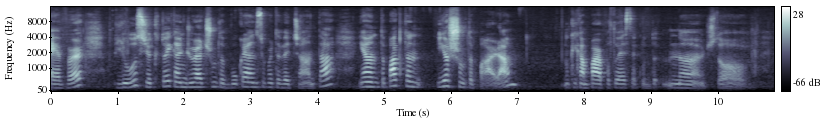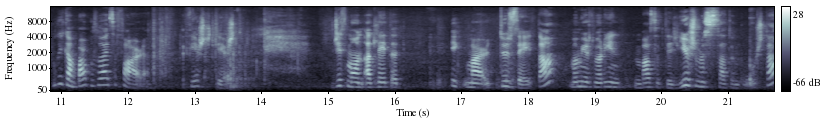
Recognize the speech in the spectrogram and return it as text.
ever, plus që këto i kanë ngjyrat shumë të bukra, janë super të veçanta, janë të paktën jo shumë të para, Nuk i kam parë pothuajse kund, nuk i kam parë pothuajse fare. E thjesht thjesht. Gjithmonë atletet i marr dy zeta, më mirë të më rrin mbase të lirshme se sa të ngushta,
